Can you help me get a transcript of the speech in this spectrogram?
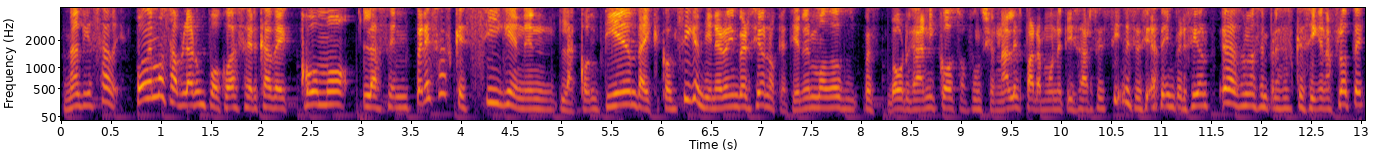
nadie sabe. Podemos hablar un poco acerca de cómo las empresas que siguen en la contienda y que consiguen dinero de inversión o que tienen modos pues, orgánicos o funcionales para monetizarse sin necesidad de inversión. Esas son las empresas que siguen a flote,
